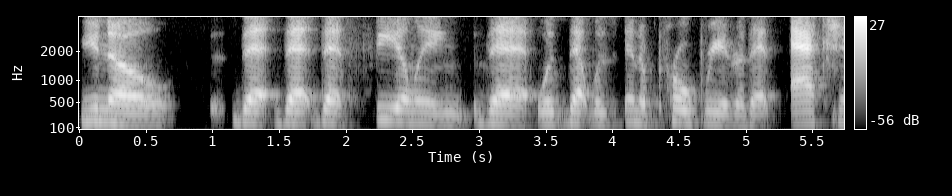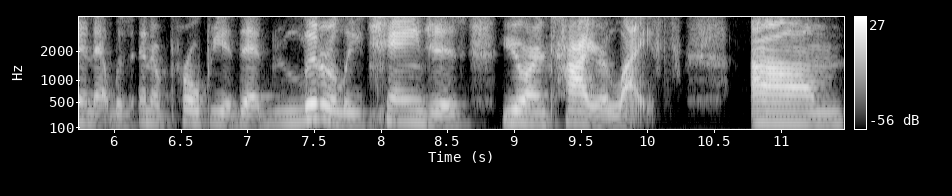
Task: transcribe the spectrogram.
you know, that that that feeling that was that was inappropriate or that action that was inappropriate that literally changes your entire life. Um,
